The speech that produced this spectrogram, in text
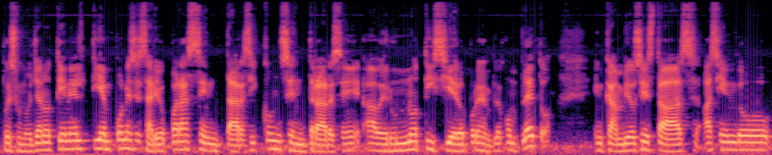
pues uno ya no tiene el tiempo necesario para sentarse y concentrarse a ver un noticiero, por ejemplo, completo. En cambio, si estás haciendo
